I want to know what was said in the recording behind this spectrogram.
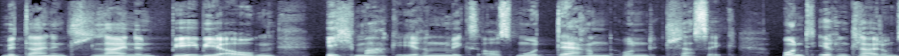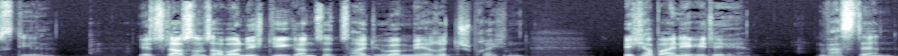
Mit deinen kleinen Babyaugen. Ich mag ihren Mix aus modern und Klassik und ihren Kleidungsstil. Jetzt lass uns aber nicht die ganze Zeit über Merit sprechen. Ich habe eine Idee. Was denn?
